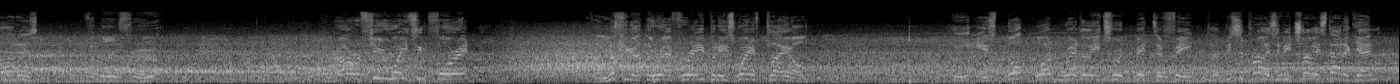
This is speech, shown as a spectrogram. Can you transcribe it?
Mahrez the ball through. There are a few waiting for it. They're looking at the referee, but he's waved play on. He is not one readily to admit defeat. Don't be surprised if he tries that again.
